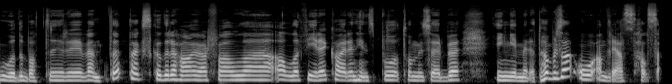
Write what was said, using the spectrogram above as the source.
gode debatter i vente. Takk skal dere ha, i hvert fall alle fire. Karin Hinsbo, Tommy Sørbø, Inger Merete Hobbelstad og Andreas Halse.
